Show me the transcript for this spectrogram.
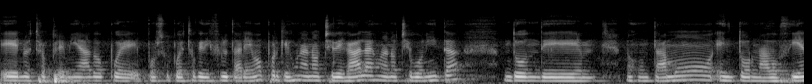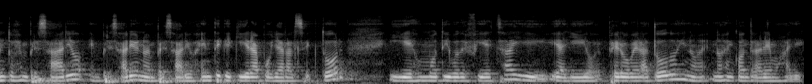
Eh, nuestros premiados, pues por supuesto que disfrutaremos porque es una noche de es una noche bonita donde nos juntamos en torno a 200 empresarios, empresarios y no empresarios, gente que quiera apoyar al sector y es un motivo de fiesta y, y allí os espero ver a todos y nos, nos encontraremos allí.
